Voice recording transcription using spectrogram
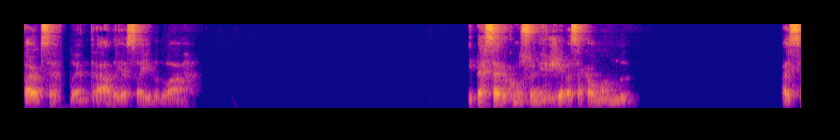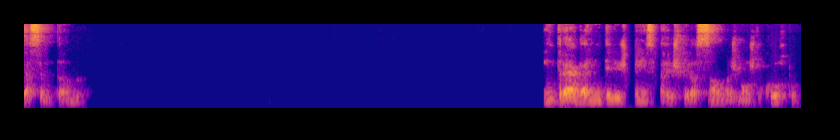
Vai observando a entrada e a saída do ar. E percebe como sua energia vai se acalmando, vai se assentando. Entrega a inteligência da respiração nas mãos do corpo.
